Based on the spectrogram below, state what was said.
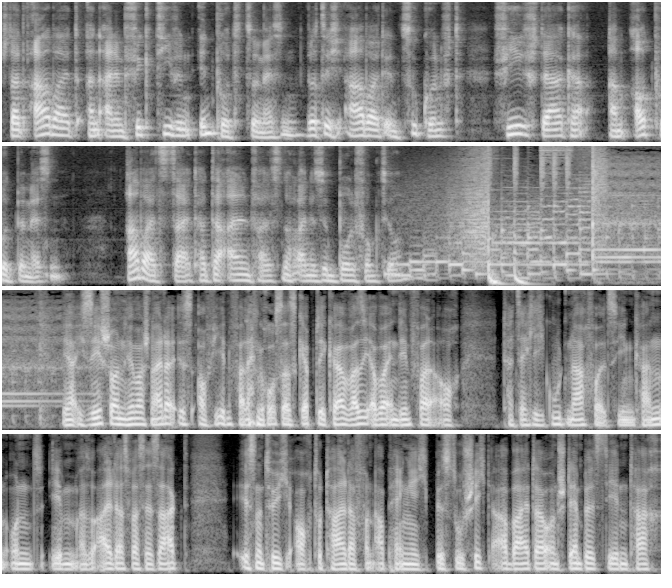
Statt Arbeit an einem fiktiven Input zu messen, wird sich Arbeit in Zukunft viel stärker am Output bemessen. Arbeitszeit hat da allenfalls noch eine Symbolfunktion. Ja, ich sehe schon, Hilmar Schneider ist auf jeden Fall ein großer Skeptiker, was ich aber in dem Fall auch tatsächlich gut nachvollziehen kann. Und eben, also all das, was er sagt, ist natürlich auch total davon abhängig, bist du Schichtarbeiter und stempelst jeden Tag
